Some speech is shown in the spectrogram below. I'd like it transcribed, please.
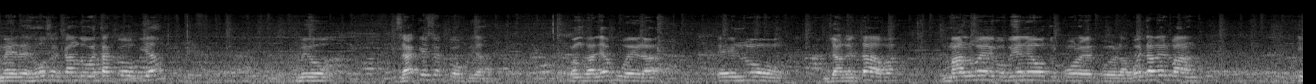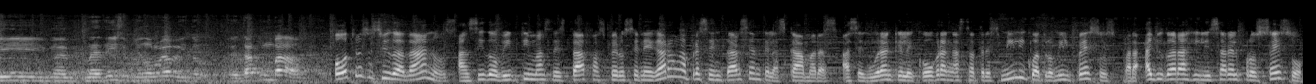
me dejó sacando esta copia. Me dijo, saque esa copia. Cuando salí afuera, él no, ya no estaba. Más luego viene otro por, por la vuelta del banco y me, dice que yo no lo había visto, está tumbado. Otros ciudadanos han sido víctimas de estafas, pero se negaron a presentarse ante las cámaras. Aseguran que le cobran hasta 3 mil y 4 mil pesos para ayudar a agilizar el proceso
